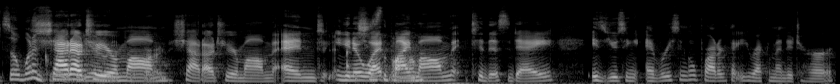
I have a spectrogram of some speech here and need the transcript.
So what a Shout out to your mom. Shout out to your mom. And you know she's what? My mom to this day is using every single product that you recommended to her.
